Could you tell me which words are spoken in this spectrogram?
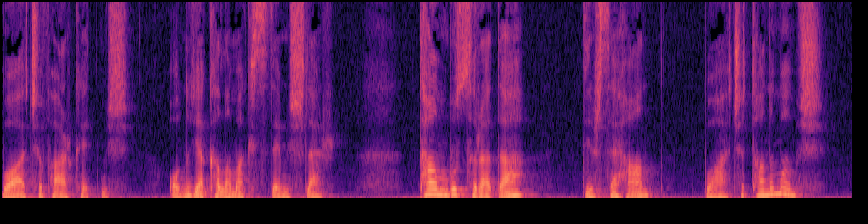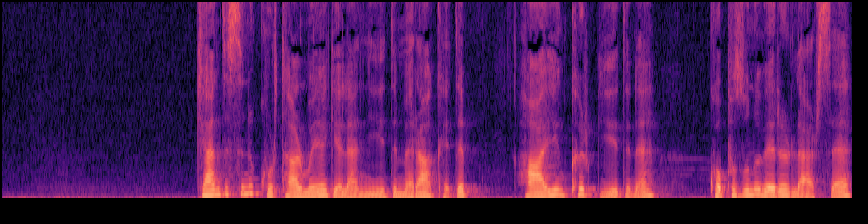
Boğaç'ı fark etmiş. Onu yakalamak istemişler. Tam bu sırada Dirsehan Boğaç'ı tanımamış. Kendisini kurtarmaya gelen yiğidi merak edip hain kırk yiğidine kopuzunu verirlerse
